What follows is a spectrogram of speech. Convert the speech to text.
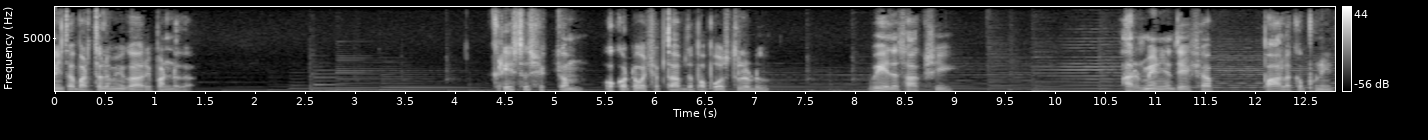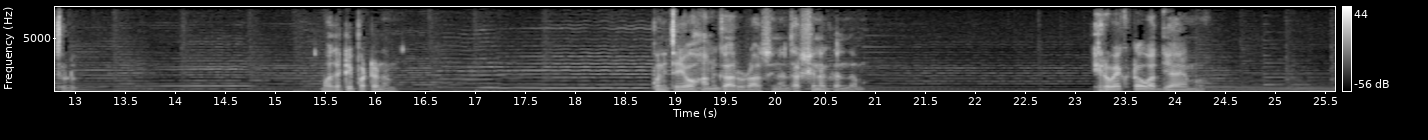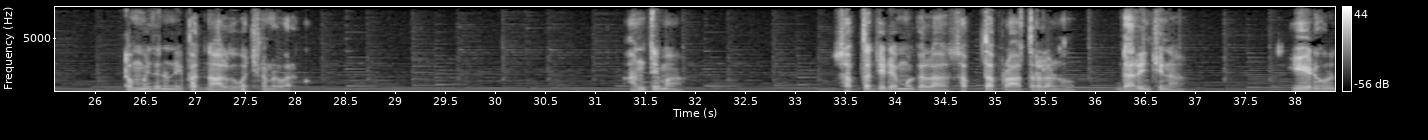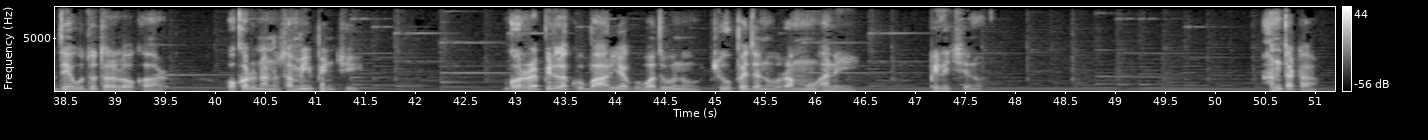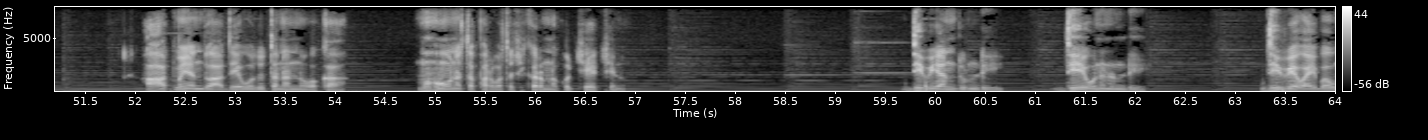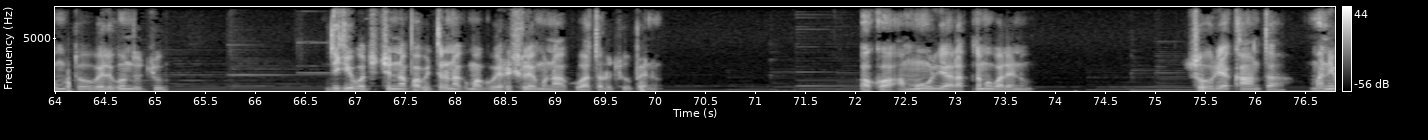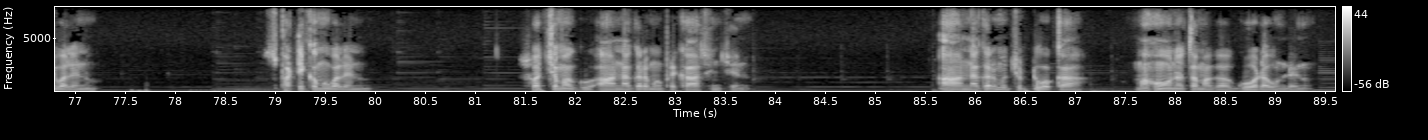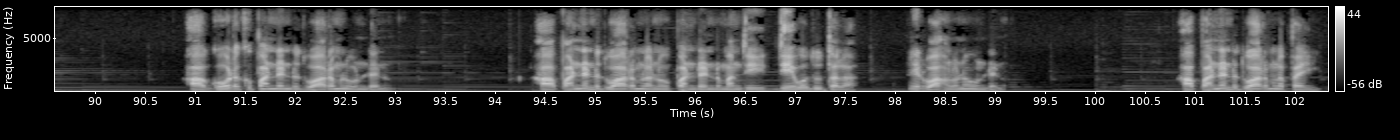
పునీత భర్తలమి గారి పండుగ. క్రీస్తు శకం ఒకటవ శతాబ్ద పపోస్తులుడు వేద సాక్షి అర్మేనియా దేశ పాలక పునీతుడు. మొదటి పట్టణం పునీత యోహాను గారు రాసిన దర్శన గ్రంథం. ఇరవై ఒకటవ అధ్యాయము తొమ్మిది నుండి పద్నాలుగు వచనముల వరకు. అంతిమ సప్త జడెము గల సప్త ప్రాత్రలను ధరించిన ఏడుగురు దేవదూతలలో ఒక ఒకడు నన్ను సమీపించి గొర్రెపిల్లకు భార్యకు వధువును చూపెదను రమ్ము అని పిలిచెను. అంతటా ఆత్మయందు ఆ దేవదూత నన్ను ఒక మహోన్నత పర్వత శిఖరమునకు చేర్చెను. దివ్యందుండి దేవుని నుండి దివ్య వైభవముతో వెలుగొందుచు దిగివచ్చు చిన్న పవిత్ర నగుమగు ఎరుషలేము నాకు అతడు చూపాను. ఒక అమూల్య రత్నము వలెను సూర్యకాంత మణి వలెను స్ఫటికము వలెను స్వచ్ఛమగు ఆ నగరము ప్రకాశించాను. ఆ నగరము చుట్టూ ఒక మహోన్నతమగా గోడ ఉండెను. ఆ గోడకు పన్నెండు ద్వారములు ఉండెను. ఆ పన్నెండు ద్వారములను పన్నెండు మంది దేవదూతల నిర్వహణలో ఉండెను. ఆ పన్నెండు ద్వారములపై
